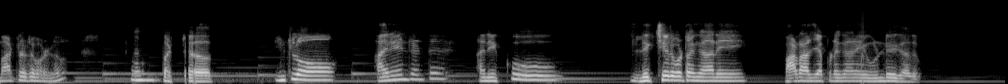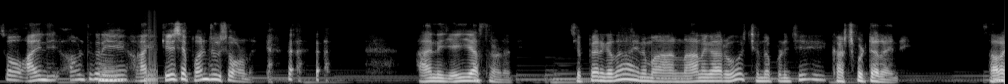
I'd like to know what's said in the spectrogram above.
మాట్లాడేవాళ్ళు. బట్ ఇంట్లో ఆయన ఏంటంటే ఆయన ఎక్కువ లెక్చర్ ఇవ్వటం కానీ పాఠాలు చెప్పడం కానీ ఉండేది కాదు. సో ఆయన అందుకని. ఆయన చేసే పని చూసేవాళ్ళని ఆయన ఏం చేస్తున్నాడు అని చెప్పాను కదా ఆయన మా నాన్నగారు చిన్నప్పటి నుంచి కష్టపెట్టారు ఆయన్ని. చాలా.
